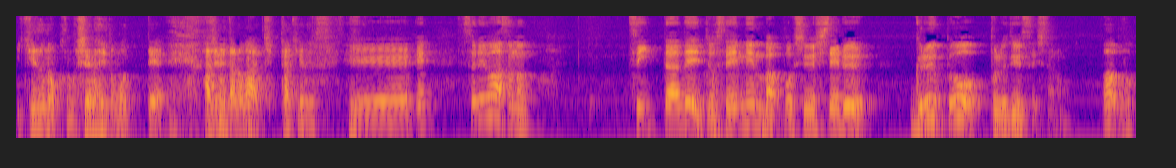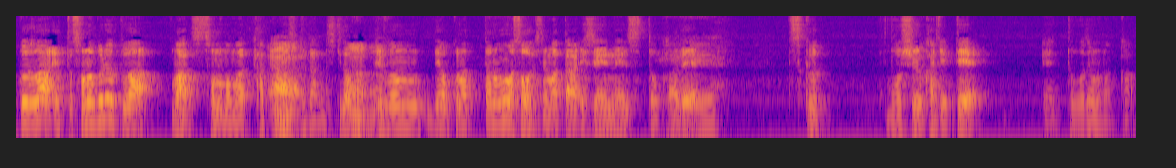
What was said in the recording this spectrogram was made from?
いけるのかもしれないと思って始めたのが きっかけです。へええそれはそのツイッターで女性メンバー募集してるグループをプロデュースしたの？まあ、僕は、えっと、そのグループは、まあ、そのまま勝手にしてたんですけど、うんうん自分で行ったのもそうですね。また SNS とかでへ作っ募集かけてえっとでもなんか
